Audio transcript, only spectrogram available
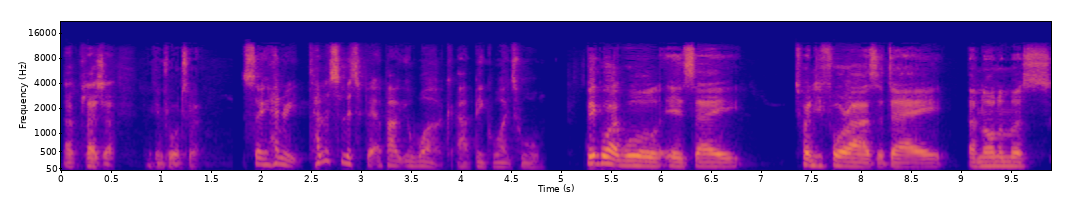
A pleasure. Looking forward to it. So, Henry, tell us a little bit about your work at Big White Wall. Big White Wall is a 24 hours a day, anonymous,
